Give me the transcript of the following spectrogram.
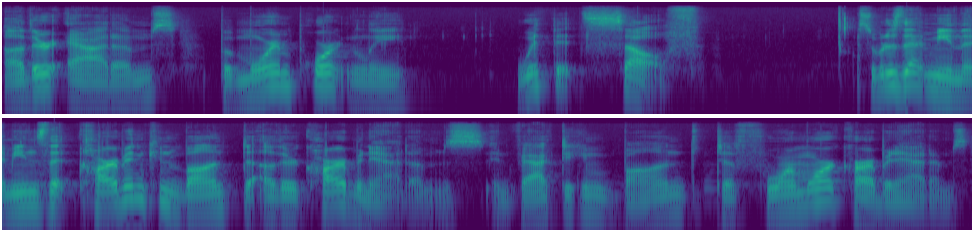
other atoms, but more importantly, with itself. So what does that mean? That means that carbon can bond to other carbon atoms. In fact, it can bond to four more carbon atoms.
